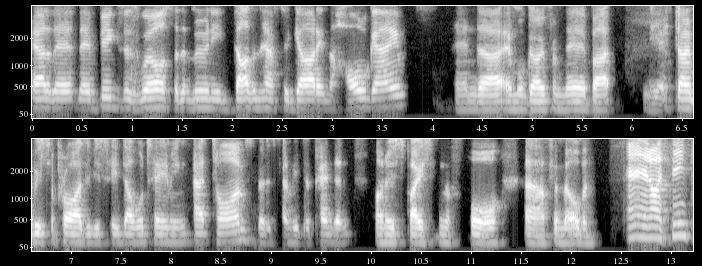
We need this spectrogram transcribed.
out of their, their bigs as well, so that Mooney doesn't have to guard in the whole game and uh, and we'll go from there. But yeah, don't be surprised if you see double teaming at times, but it's going to be dependent on who's spacing the floor uh, for Melbourne. And I think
